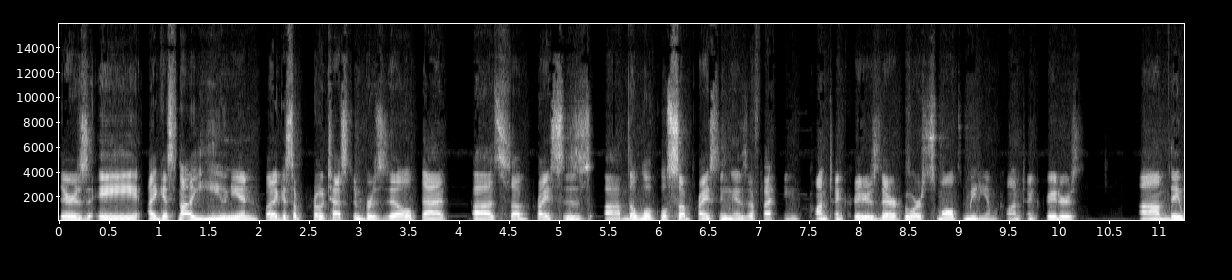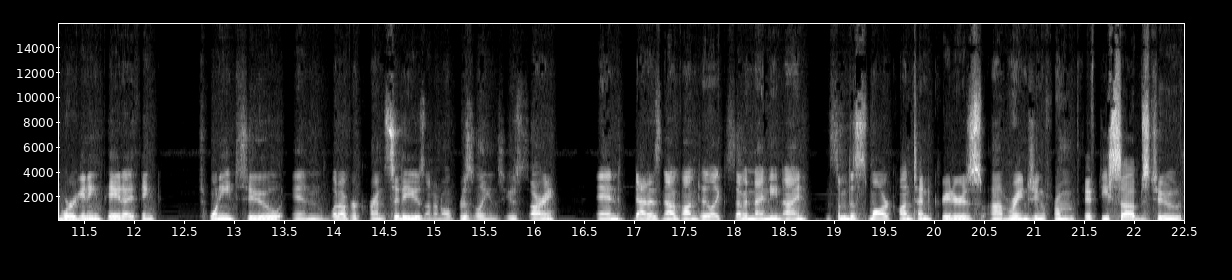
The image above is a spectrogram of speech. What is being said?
there's a I guess not a union, but I guess a protest in Brazil that uh, sub prices, um, the local sub pricing is affecting content creators there who are small to medium content creators. Um, they were getting paid, I think, 22 in whatever currency they use. I don't know what Brazilians use. Sorry, and that has now gone to like 7.99. And some of the smaller content creators, um, ranging from 50 subs to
